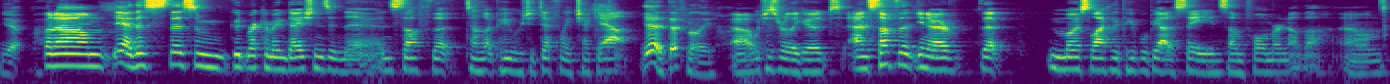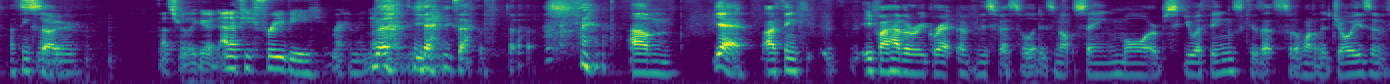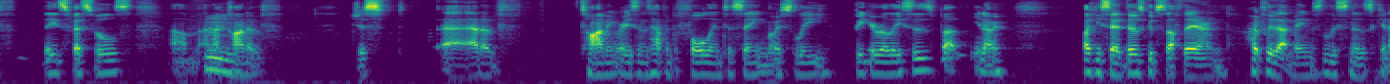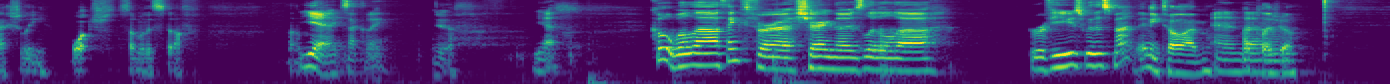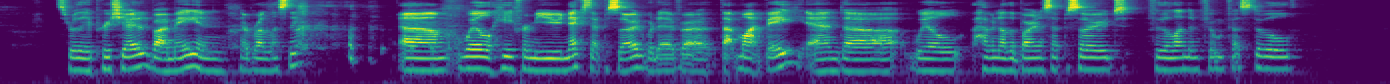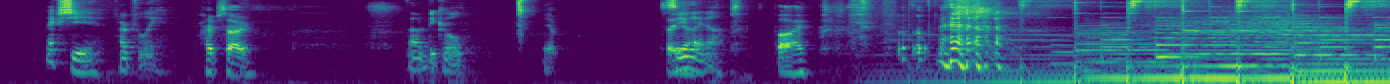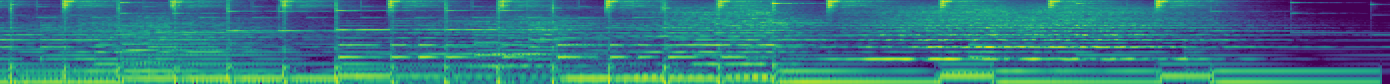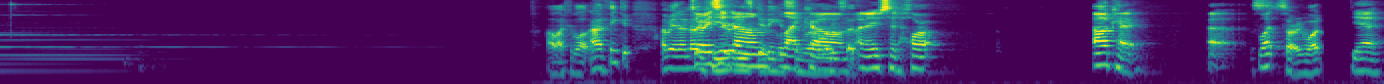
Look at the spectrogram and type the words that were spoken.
yeah But um, yeah, there's there's some good recommendations in there and stuff that sounds like people should definitely check out, yeah definitely uh, which is really good, and stuff that you know that most likely people will be able to see in some form or another. Um, I think so. That's really good, and a few freebie recommendations. yeah, exactly. um, yeah, I think if I have a regret of this festival, it is not seeing more obscure things because that's sort of one of the joys of these festivals. Um, and I kind of just uh, out of timing reasons happen to fall into seeing mostly bigger releases. But you know, like you said, there was good stuff there, and hopefully that means listeners can actually watch some of this stuff. yeah, exactly. Yeah. Yeah. Cool. Well, uh, thanks for uh, sharing those little uh, reviews with us, Matt. Anytime. And, My um, pleasure. It's really appreciated by me and everyone listening. Um, we'll hear from you next episode, whatever that might be, and uh, we'll have another bonus episode for the London Film Festival next year, hopefully. Hope so. That would be cool. Yep. So, See you later. Bye. a lot. And I think, I mean, I know So is is it um, getting a like um, I know you said horror. Okay. Uh, what? Sorry, what? Yeah.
